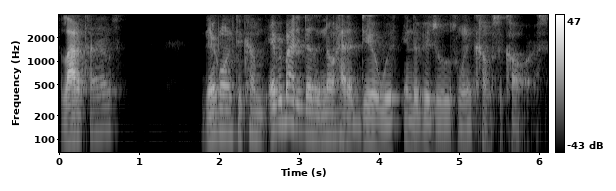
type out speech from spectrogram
a lot of times they're going to come everybody doesn't know how to deal with individuals when it comes to cars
